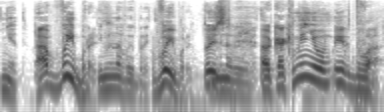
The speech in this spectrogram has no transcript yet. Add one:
Нет. а выбрать. Именно выбрать. Выбрать. То есть, Именно выбрать. а, как минимум, их два.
